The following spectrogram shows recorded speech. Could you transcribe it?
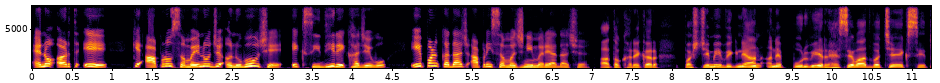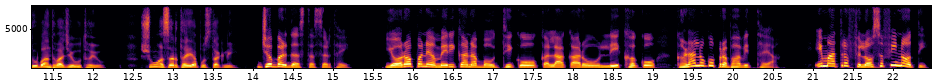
એનો અર્થ એ કે આપણો સમયનો જે અનુભવ છે એક સીધી રેખા જેવો એ પણ કદાચ આપણી સમજની મર્યાદા છે. આ તો ખરેખર પશ્ચિમી વિજ્ઞાન અને પૂર્વીય રહસ્યવાદ વચ્ચે એક સેતુ બાંધવા જેવું થયું. શું અસર થઈ આ પુસ્તકની? જબરદસ્ત અસર થઈ. યુરોપ અને અમેરિકાના બૌદ્ધિકો કલાકારો લેખકો ઘણા લોકો પ્રભાવિત થયા. એ માત્ર ફિલોસોફી નહોતી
